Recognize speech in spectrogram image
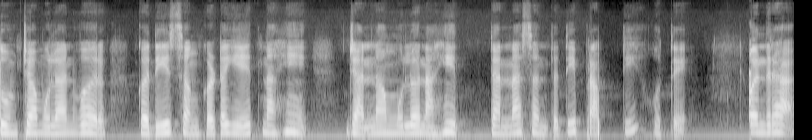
तुमच्या मुलांवर कधीच संकट येत नाही. ज्यांना मुलं नाहीत त्यांना संतती प्राप्ती होते. पंधरा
